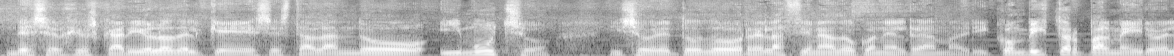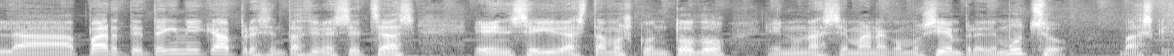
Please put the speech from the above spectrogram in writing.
de Sergio Scariolo, del que se está hablando y mucho, y sobre todo relacionado con el Real Madrid. Con Víctor Palmeiro en la parte técnica, presentaciones hechas, enseguida estamos con todo en una semana, como siempre, de mucho básquet.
